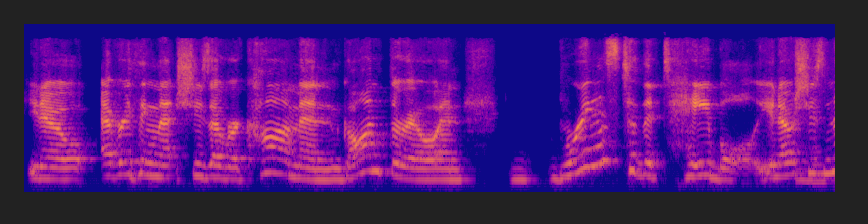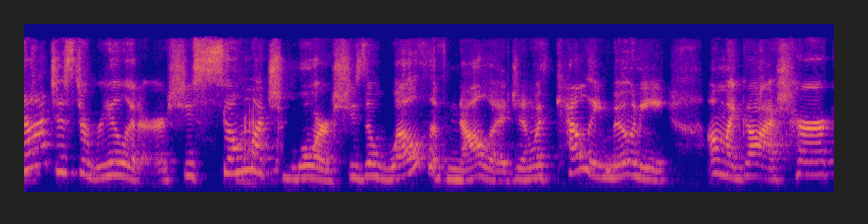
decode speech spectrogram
you know, everything that she's overcome and gone through and brings to the table. You know, mm-hmm. she's not just a realtor, she's so much more. She's a wealth of knowledge. And with Kelly Mooney, oh my gosh, her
